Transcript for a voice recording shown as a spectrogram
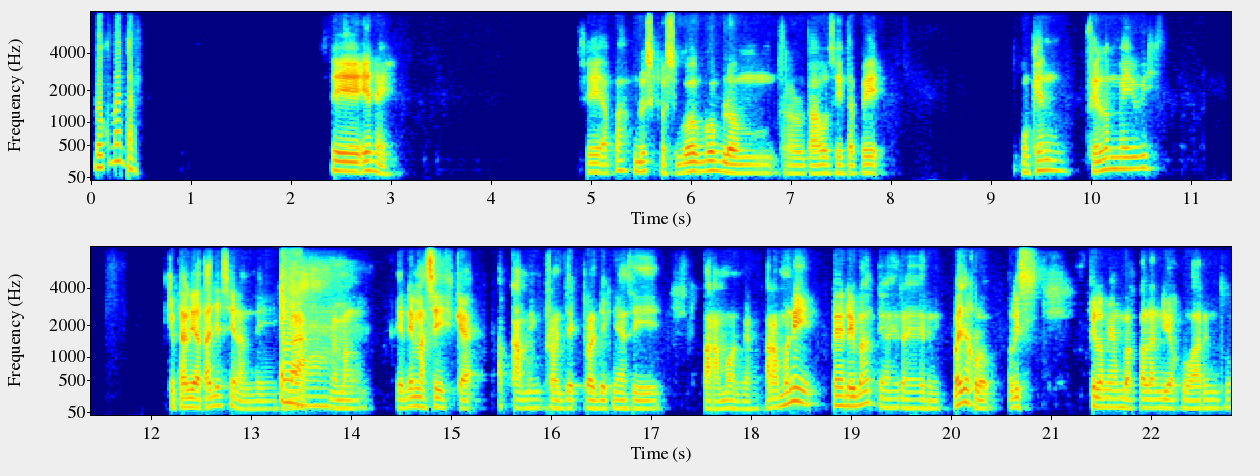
Dokumenter? Si ini si apa Blues Clues gue gue belum terlalu tahu sih tapi mungkin film maybe. Kita lihat aja sih nanti. Karena yeah. memang ini masih kayak upcoming project-projectnya si Paramount kan. Paramount nih pede banget ya akhir-akhir ini. Banyak loh list film yang bakalan dia keluarin tuh.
